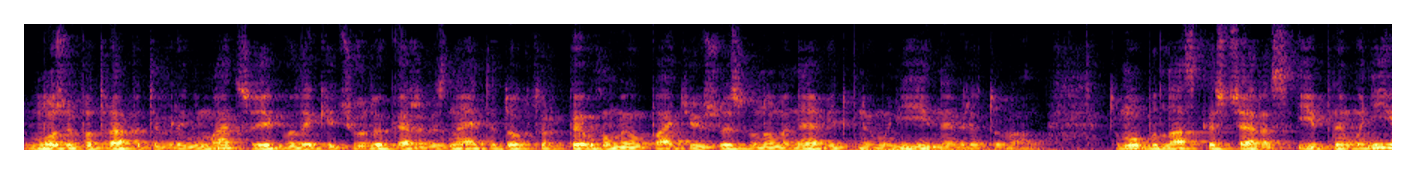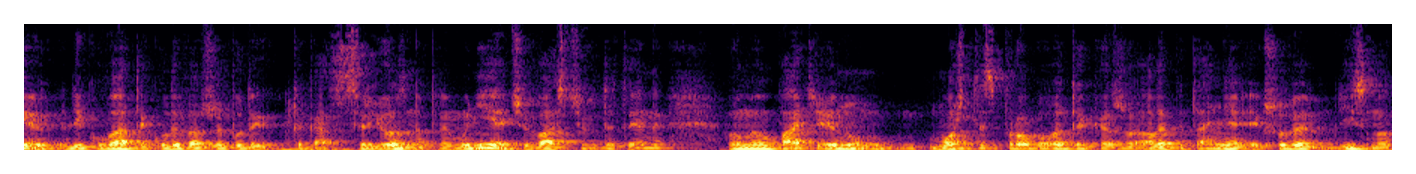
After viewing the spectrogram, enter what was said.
може потрапити в реанімацію, як велике чудо каже: ви знаєте, доктор пив гомеопатію, щось воно мене від пневмонії не врятувало. Тому, будь ласка, ще раз, і пневмонію лікувати, коли у вас вже буде така серйозна пневмонія, чи у вас, чи в дитини, гомеопатію, ну можете спробувати, кажу, але питання, якщо ви дійсно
